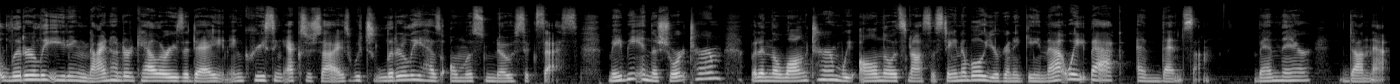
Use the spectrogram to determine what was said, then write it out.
literally eating 900 calories a day and increasing exercise, which literally has almost no success. Maybe in the short term, but in the long term, we all know it's not sustainable. You're going to gain that weight back and then some. Been there, done that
